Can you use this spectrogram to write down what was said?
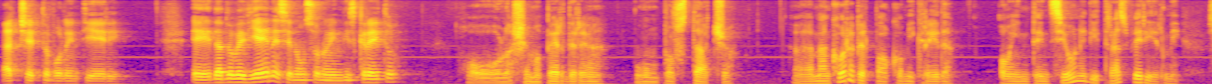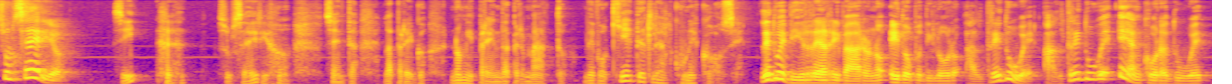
accetto volentieri. E da dove viene se non sono indiscreto? Oh, lasciamo perdere. Eh. Un postaccio. Uh, ma ancora per poco, mi creda. Ho intenzione di trasferirmi. Sul serio? Sì, sul serio. Senta, la prego, non mi prenda per matto. Devo chiederle alcune cose. Le due birre arrivarono e dopo di loro altre due, altre due e ancora due.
